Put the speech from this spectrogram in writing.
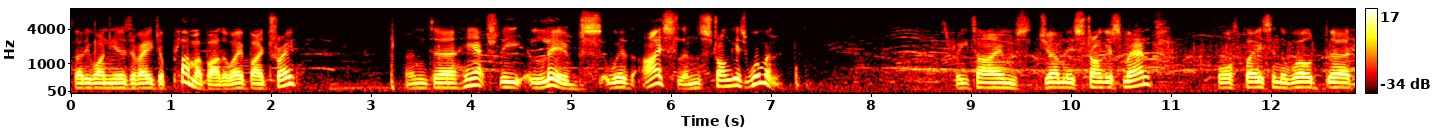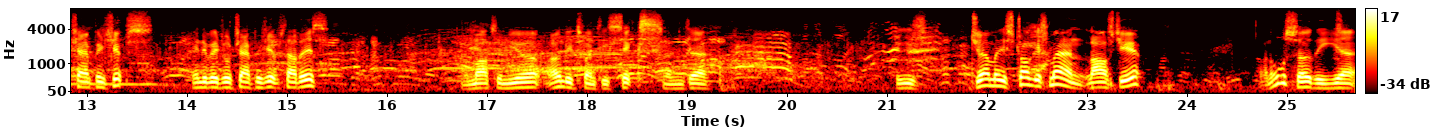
31 years of age, a plumber, by the way, by trade. And uh, he actually lives with Iceland's strongest woman. Three times Germany's strongest man. Fourth place in the World uh, Championships, individual championships, that is. And Martin Muir, only 26, and uh, he's Germany's strongest man last year. And also the uh,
